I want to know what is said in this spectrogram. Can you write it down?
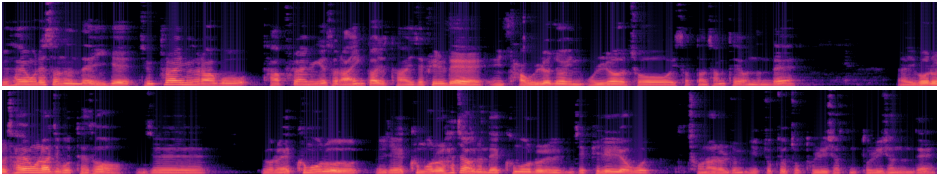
예, 사용을 했었는데 이게 지금 프라이밍을 하고 다 프라이밍에서 라인까지 다 이제 필드에 다 올려져 있, 올려져 있었던 상태였는데 예, 이거를 사용을 하지 못해서 이제 이거를 에크모를 이제 에크모를 하자 그런데 에크모를 이제 빌리려고 전화를 좀 이쪽 저쪽 돌리셨 돌리셨는데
